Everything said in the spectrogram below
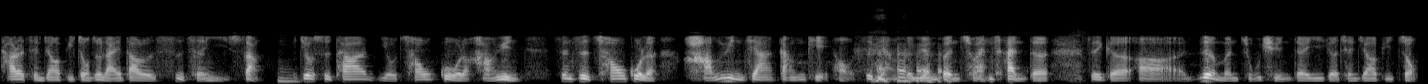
它的成交比重就来到了四成以上，嗯，也就是它有超过了航运。甚至超过了航运加钢铁，哦，这两个原本传产的这个啊热门族群的一个成交比重，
